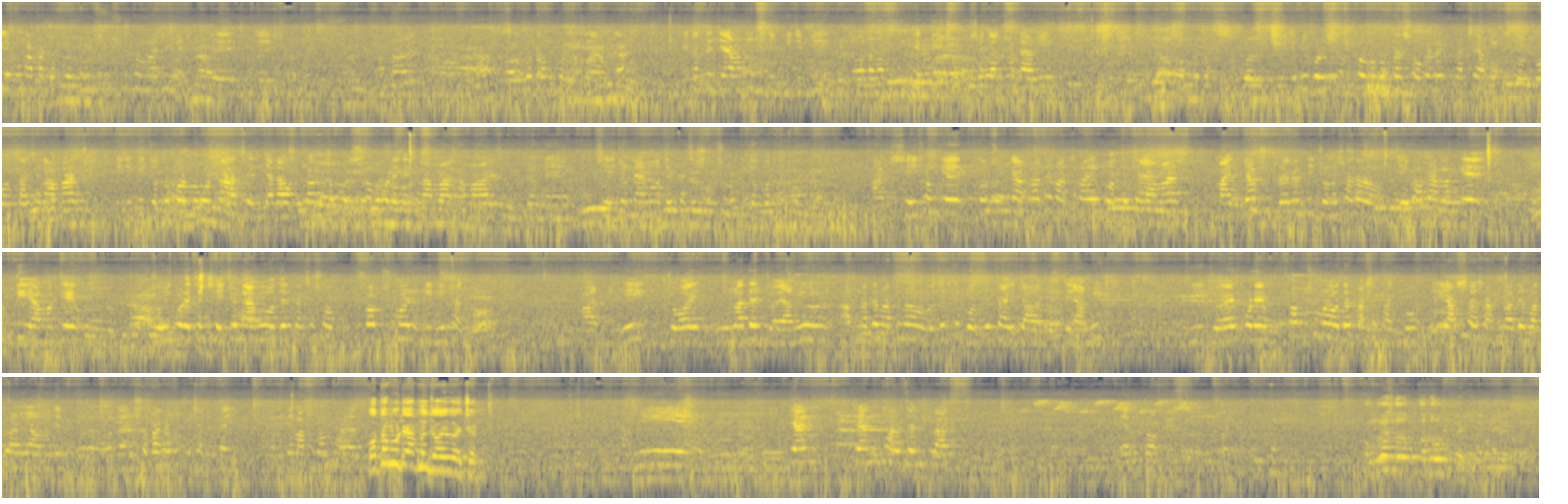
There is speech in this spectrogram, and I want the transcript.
মোদী এবং আমার আমার দল গঠন করেছি আমরা। এটাতে যে আমাকে বিজেপি দল টিকিট দিয়েছিল সেটার জন্য আমি, বিজেপি পরিষদ কর্মকর্তা সকলের কাছে আমি কৃতজ্ঞ। তাছাড়া আমার বিজেপির যত কর্মকর্তা আছেন, যারা অক্লান্ত পরিশ্রম করে গেছেন আমার আমার জন্য, সেই জন্য আমি ওদের কাছে সবসময় কৃতজ্ঞ থাকব আর সেই সঙ্গে, তোর সঙ্গে আপনাদের মাধ্যমে আমি বলতে চাই, আমার মাইগ্রাম সুদ্রাকান্তির জনসাধারণ যেভাবে আমাকে ভোট দিয়ে আমাকে জয়ী করেছেন সেই জন্য আমি ওদের কাছে সব সব সময় ঋণী থাকব। আর এই জয় ওনাদের জয় আমি আপনাদের মাধ্যমে ওদেরকে বলতে চাই যে আমি জয়ের পরে সব সময় ওদের পাশে থাকব। এই আশ্বাস আপনাদের মাধ্যমে আমি আমাদের ওদের সবার কাছে পৌঁছাতে চাই। আমাদের মাধ্যমে কত ভোটে আপনি জয় হয়েছেন? আমি ten ten thousand plus laptop Congress ਕਦੋਂ ਕਦੋਂ ਉੱਠ ਪਈ ਸੀ ਕਾਂਗਰਸ?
